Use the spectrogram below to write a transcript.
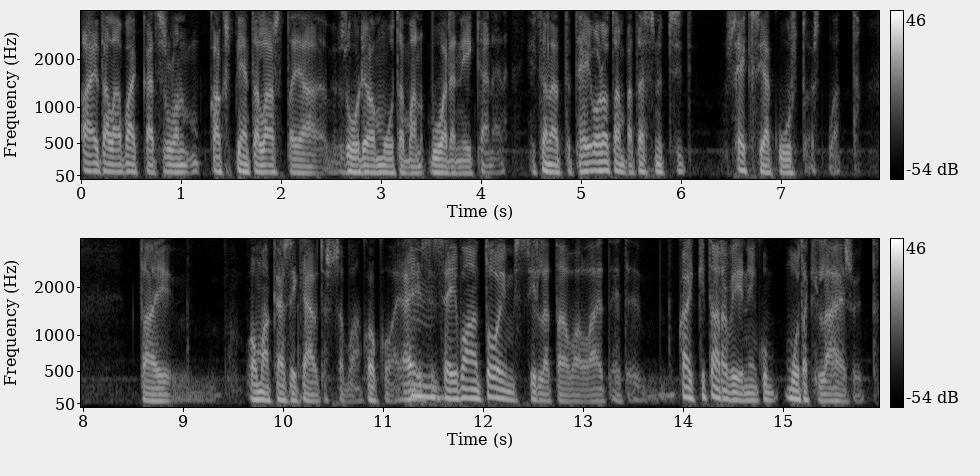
ajatellaan vaikka, että sulla on kaksi pientä lasta ja suhde on muutaman vuoden ikäinen. Sitten sanoo, että hei odotanpa tässä nyt sit seksiä 16 vuotta. Tai oma käsi käytössä vaan koko ajan. Mm. Ei, se, se ei vaan toimi sillä tavalla, että, että kaikki tarvii niin kuin muutakin läheisyyttä.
